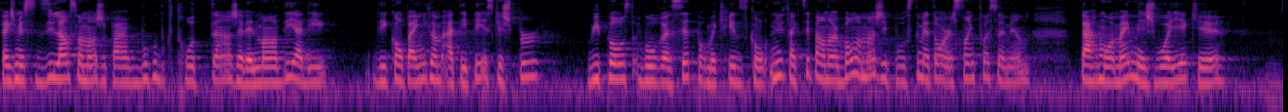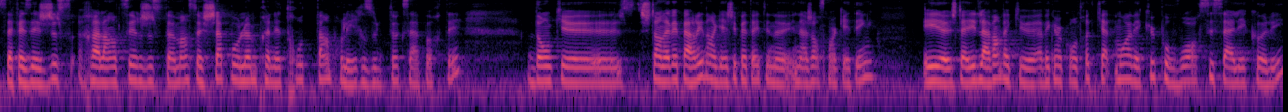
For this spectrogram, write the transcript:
Fait que je me suis dit, là, en ce moment, je perds beaucoup, beaucoup trop de temps. J'avais demandé à des, des compagnies comme ATP, est-ce que je peux repost vos recettes pour me créer du contenu? Fait que, pendant un bon moment, j'ai posté, mettons, un cinq fois semaine par moi-même, mais je voyais que ça faisait juste ralentir, justement. Ce chapeau-là me prenait trop de temps pour les résultats que ça apportait. Donc, euh, je t'en avais parlé d'engager peut-être une, agence marketing. Et euh, j'étais allée de l'avant avec, euh, avec un contrat de quatre mois avec eux pour voir si ça allait coller.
